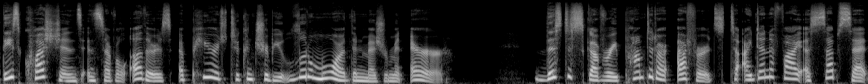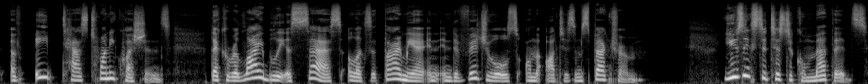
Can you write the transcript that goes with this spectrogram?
These questions and several others appeared to contribute little more than measurement error. This discovery prompted our efforts to identify a subset of eight TAS 20 questions that could reliably assess alexithymia in individuals on the autism spectrum. Using statistical methods,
